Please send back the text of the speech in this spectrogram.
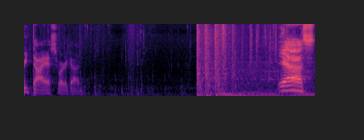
We die, I swear to God. Yes!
